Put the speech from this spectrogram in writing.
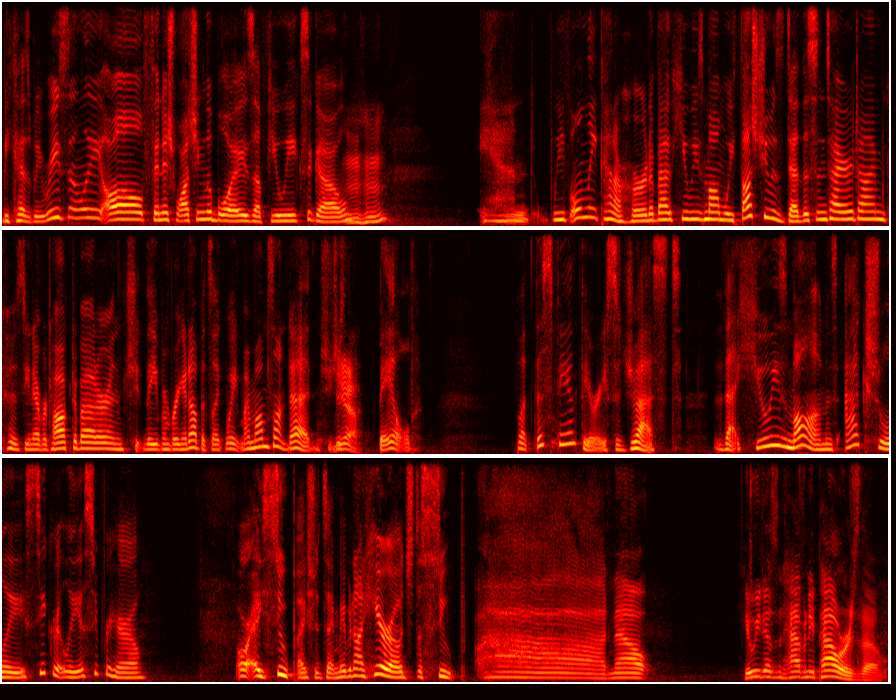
because we recently all finished watching The Boys a few weeks ago. Mm-hmm. And we've only kind of heard about Hughie's mom. We thought she was dead this entire time because he never talked about her, and she, they even bring it up. It's like, wait, my mom's not dead. She just Yeah. bailed. But this fan theory suggests that Hughie's mom is actually secretly a superhero. Or a soup, I should say. Maybe not hero, just a soup. Ah, now, Hughie doesn't have any powers though.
